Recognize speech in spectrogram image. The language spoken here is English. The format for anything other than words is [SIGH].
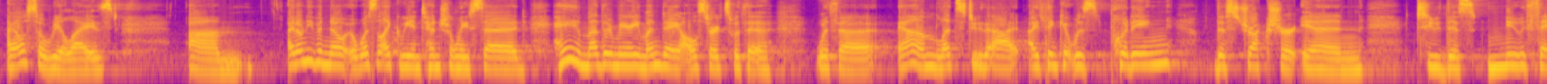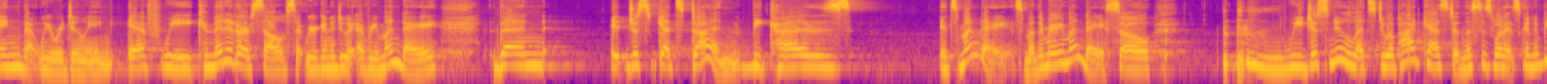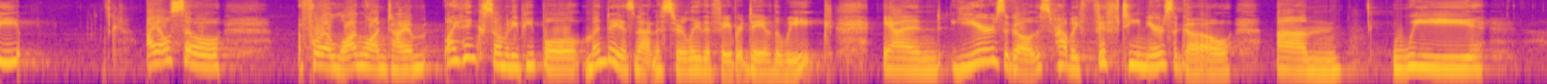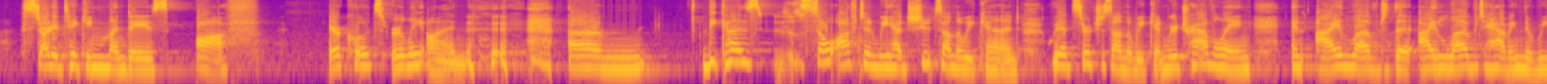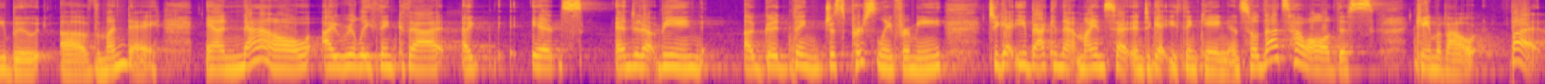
I also realized um, I don't even know. It wasn't like we intentionally said, "Hey, Mother Mary Monday all starts with a with a M. Let's do that." I think it was putting the structure in to this new thing that we were doing. If we committed ourselves that we were going to do it every Monday, then it just gets done because it's Monday. It's Mother Mary Monday. So [CLEARS THROAT] we just knew let's do a podcast and this is what it's going to be. I also for a long, long time, I think so many people, Monday is not necessarily the favorite day of the week. And years ago, this is probably 15 years ago, um, we started taking Mondays off, air quotes, early on. [LAUGHS] um, because so often we had shoots on the weekend we had searches on the weekend we were traveling and i loved the i loved having the reboot of monday and now i really think that I, it's ended up being a good thing just personally for me to get you back in that mindset and to get you thinking. And so that's how all of this came about. But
